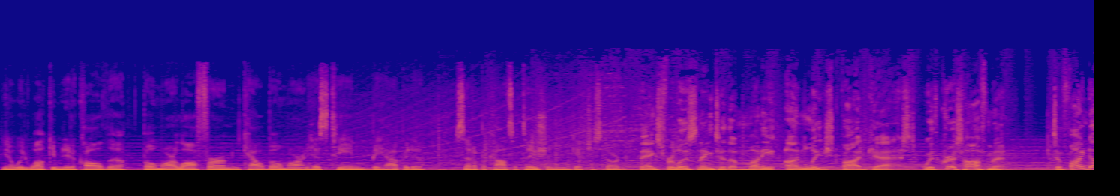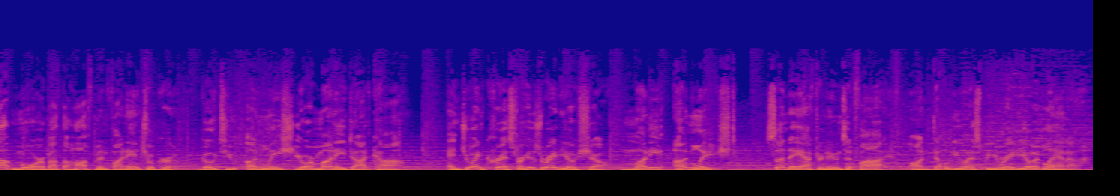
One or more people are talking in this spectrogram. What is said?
you know we'd welcome you to call the bomar law firm and cal bomar and his team. Be happy to set up a consultation and get you started. Thanks for listening to the money unleashed podcast with chris hoffman. To find out more about the hoffman financial group go to unleashyourmoney.com and join chris for his radio show money unleashed sunday afternoons at 5 on wsb radio atlanta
